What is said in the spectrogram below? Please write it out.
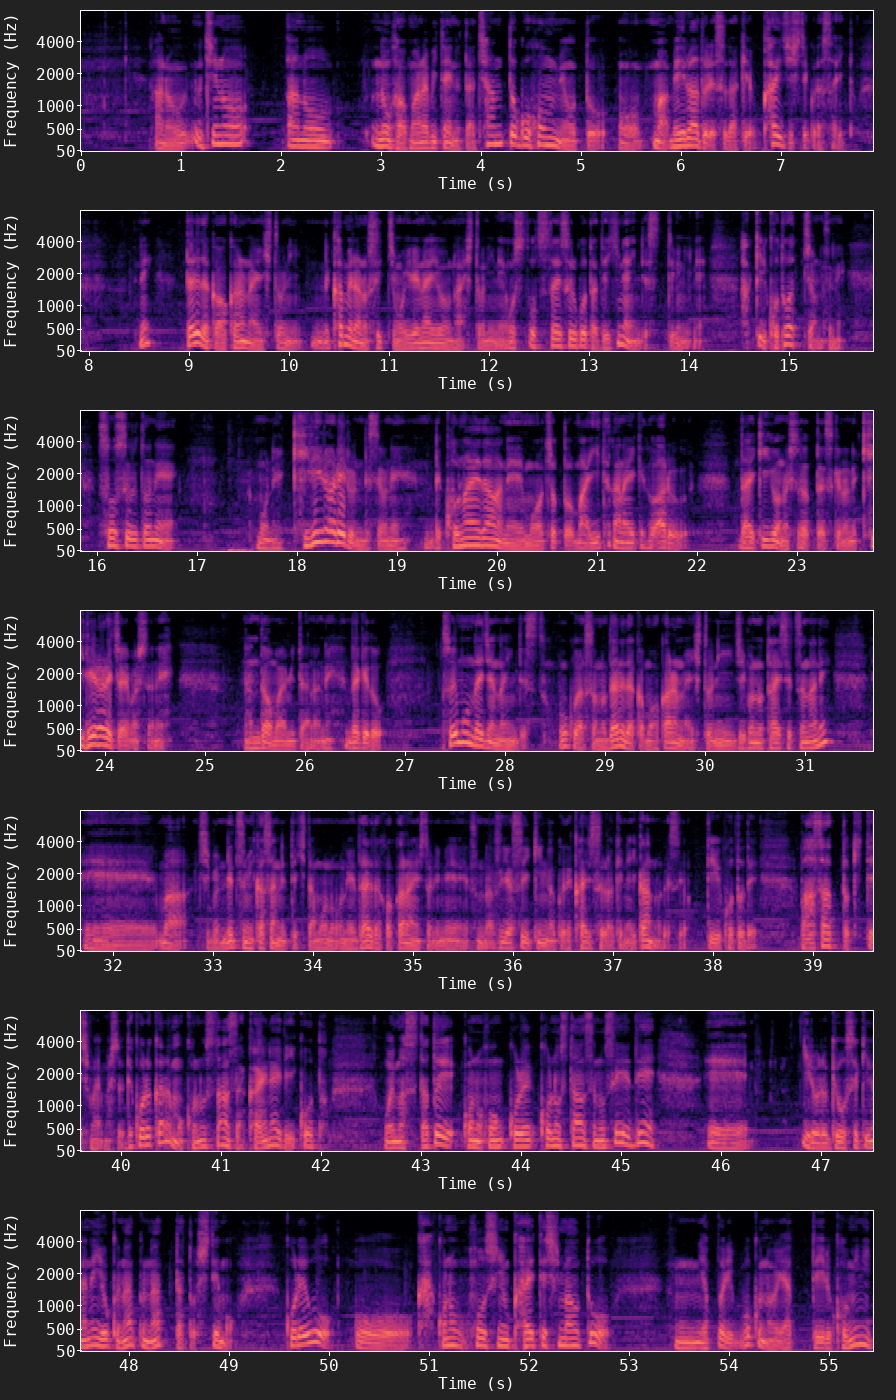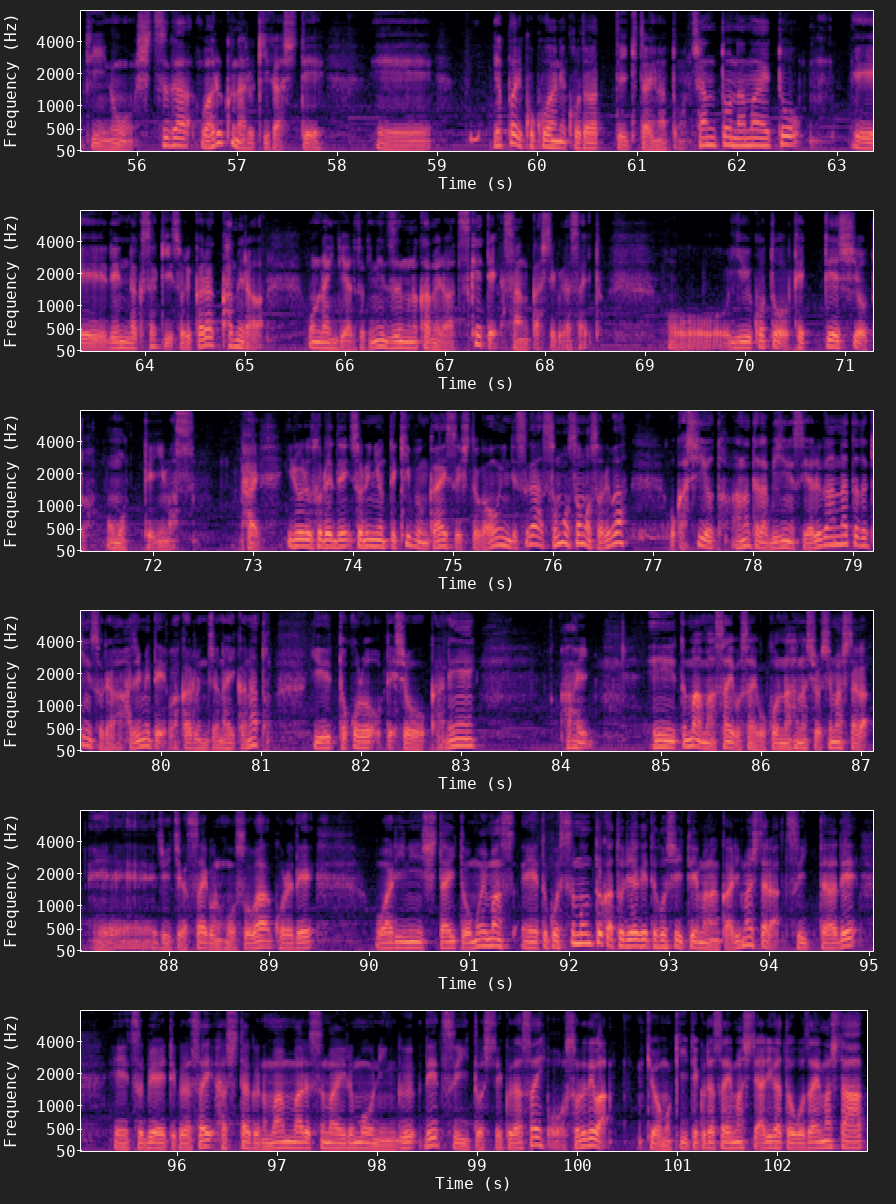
あのうちのあのノウハウを学びたいんだったらちゃんとご本名と、まあ、メールアドレスだけを開示してくださいと。ね。誰だかわからない人にカメラのスイッチも入れないような人にねお伝えすることはできないんですっていうふうにねはっきり断っちゃうんですね。そうするとねもうね、切れられるんですよね。で、この間はね、もうちょっと、まあ言いたかないけど、ある大企業の人だったですけどね、切れられちゃいましたね。なんだお前みたいなね。だけど、そういう問題じゃないんですと。僕はその誰だかもわからない人に自分の大切なね、えー、まあ自分で積み重ねてきたものをね、誰だかわからない人にね、そんな安い金額で開示するわけにはいかんのですよ。っていうことで、バサッと切ってしまいました。で、これからもこのスタンスは変えないでいこうと思います。たとえこの本、これ、このスタンスのせいで、えー、いろいろ業績がね良くなくなったとしてもこれをこの方針を変えてしまうと、うん、やっぱり僕のやっているコミュニティの質が悪くなる気がして、えー、やっぱりここはねこだわっていきたいなとちゃんと名前と、えー、連絡先それからカメラオンラインでやるときに Zoom のカメラはつけて参加してくださいということを徹底しようと思っています。はい、いろいろそれでそれによって気分害す人が多いんですがそもそもそれはおかしいよと。あなたがビジネスやる側になった時にそれは初めてわかるんじゃないかなというところでしょうかね。はい。えーとまあまあ最後最後こんな話をしましたが、えー、11月最後の放送はこれで終わりにしたいと思います。えーと、ご質問とか取り上げてほしいテーマなんかありましたら、ツイッターで、えーつぶやいてください「ハッシュタグのまんまるスマイルモーニング」でツイートしてください。それでは今日も聞いてくださいましてありがとうございました。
